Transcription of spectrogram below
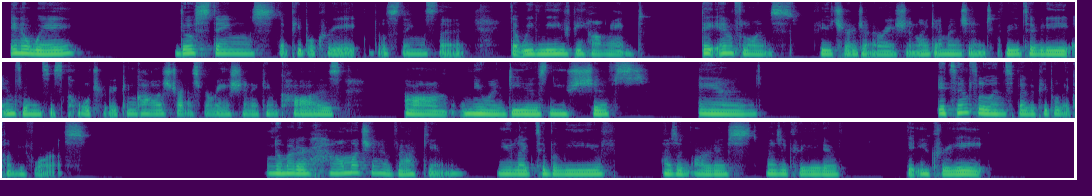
in a way, those things that people create, those things that that we leave behind, they influence future generation. Like I mentioned, creativity influences culture. It can cause transformation. It can cause um, new ideas, new shifts, and it's influenced by the people that come before us. No matter how much in a vacuum you like to believe as an artist, as a creative, that you create,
